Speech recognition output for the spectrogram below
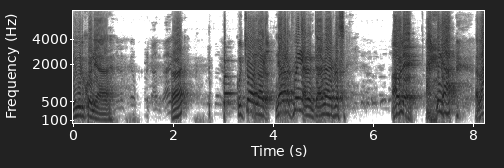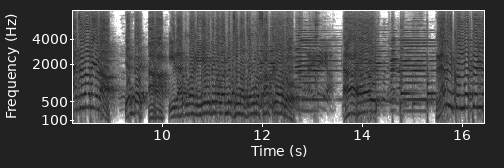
నిగుడుకొని కూర్చో అన్నాడు. నేను అక్కడికి టైం అయిపోయి అవులే అయినా రాజుగారు కదా? ఎంత. ఆహా ఈ రాజవారిని ఏ విధంగా వర్ణించిన జన్మ సార్థకమవును. రవి కుల్ల పిల్ల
